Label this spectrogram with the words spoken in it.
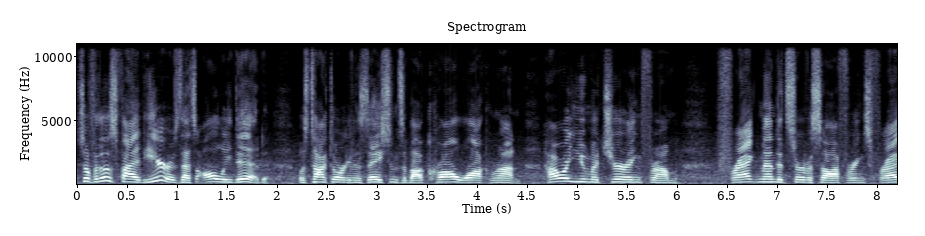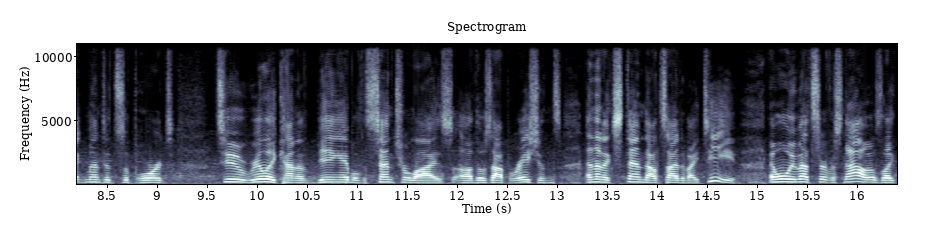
So for those five years, that's all we did, was talk to organizations about crawl, walk, run. How are you maturing from fragmented service offerings, fragmented support, to really kind of being able to centralize uh, those operations and then extend outside of IT. And when we met ServiceNow, it was like,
